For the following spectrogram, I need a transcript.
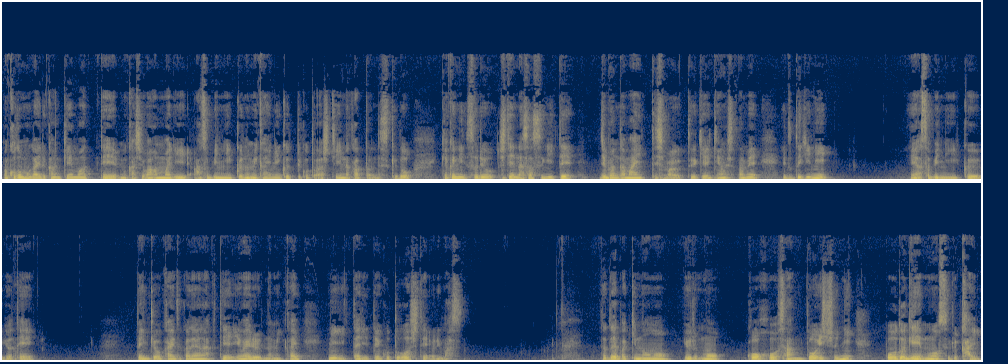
まあ、子供がいる関係もあって、昔はあんまり遊びに行く、飲み会に行くってことはしていなかったんですけど、逆にそれをしてなさすぎて自分が参ってしまうという経験をしたため、意図的に遊びに行く予定、勉強会とかではなくて、いわゆる飲み会に行ったりということをしております。例えば昨日の夜も広報さんと一緒にボードゲームをする会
